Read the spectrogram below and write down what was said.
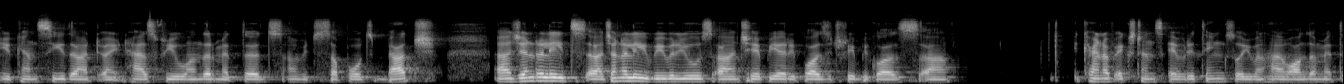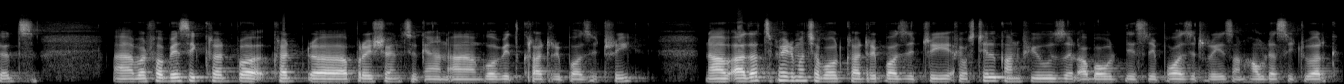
you can see that it has few other methods which supports batch. Uh, generally it's uh, generally we will use uh, JPA repository because uh, it kind of extends everything so you will have all the methods. Uh, but for basic CRUD, CRUD uh, operations you can go with CRUD repository. Now that's pretty much about CRUD repository. If you're still confused about these repositories and how does it work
